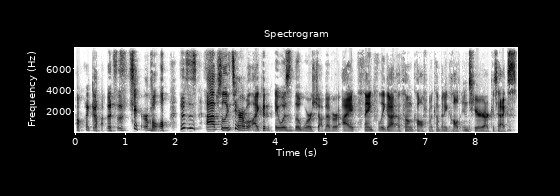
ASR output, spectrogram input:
Oh my God, this is terrible. This is absolutely terrible. I couldn't, it was the worst job ever. I thankfully got a phone call from a company called Interior Architects,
